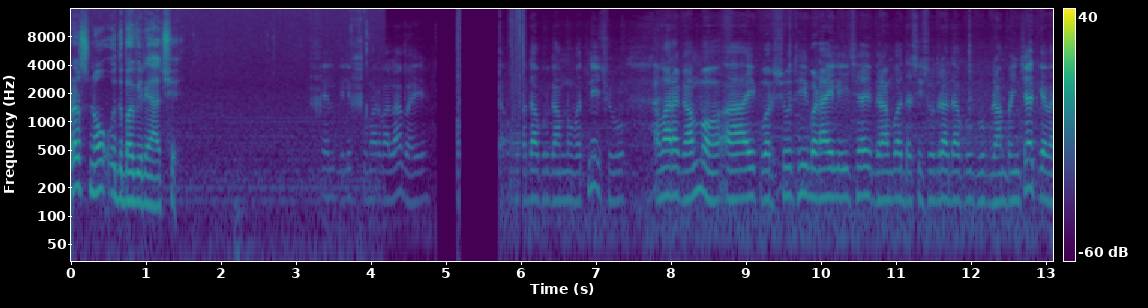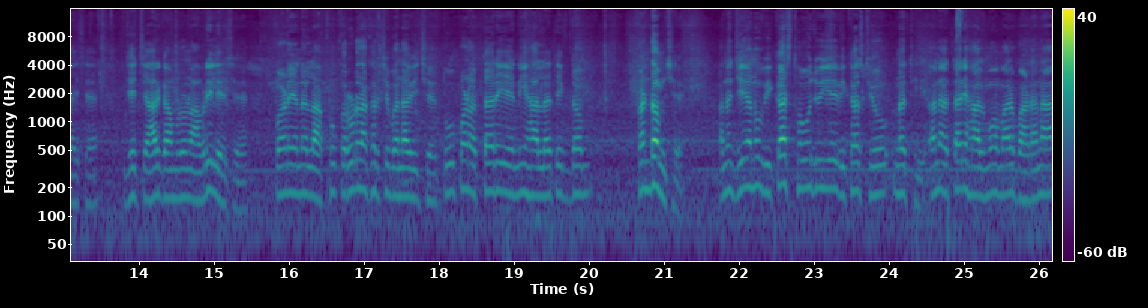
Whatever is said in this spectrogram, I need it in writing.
પ્રશ્નો ઉદ્ભવી રહ્યા છે. દિલીપ કુમાર વાલાભાઈ હું અદાપુર ગામનો વતની છું. અમારા ગામમાં આ એક વર્ષોથી બનાવેલી છે ગ્રામ સિસોદરા અદાપુર ગ્રુપ ગ્રામ પંચાયત કહેવાય છે, જે ચાર ગામડોને આવરી લે છે. પણ એને લાખો કરોડના ખર્ચે બનાવી છે. તો પણ અત્યારે એની હાલત એકદમ કંડમ છે. અને જે એનો વિકાસ થવો જોઈએ વિકાસ થયો નથી. અને અત્યારે હાલમાં અમારા ભાડાના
